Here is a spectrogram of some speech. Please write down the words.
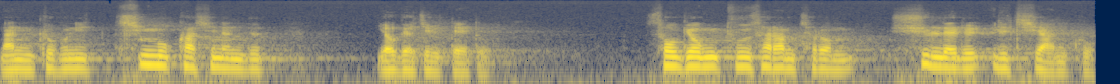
난 그분이 침묵하시는 듯 여겨질 때도 소경 두 사람처럼 신뢰를 잃지 않고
